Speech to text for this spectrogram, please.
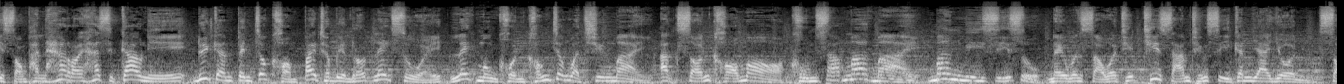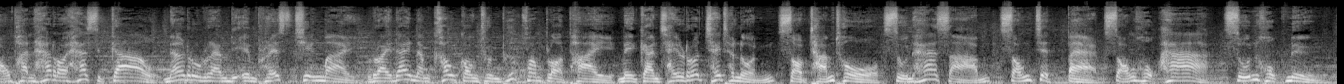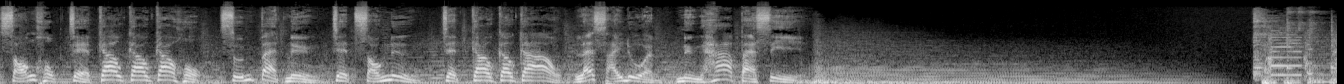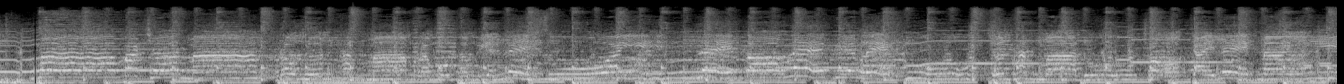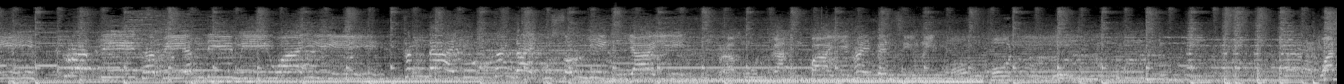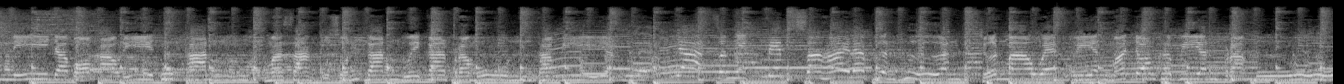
2559 นี้ ด้วยการเป็นเจ้าของป้ายทะเบียนรถเลขสวย เลขมงคลของจังหวัดเชียงใหม่ อักษรขอมอขุมทรัพย์มากมาย มั่งมีสีสุขในวันเสาร์อาทิตย์ที่ 3-4 กันยายน 2559 ณโรงแรม The Empress เชียงใหม่ รายได้นำเข้ากองทุนเพื่อความปลอดภัย ในการใช้รถใช้ถนน สอบถามโทร 053 278 265 061 267 9996 081 721 7999 และสายด่วน 1584 เลขไหนรักดีทะเบียนดีมีไว้ ทั้งได้บุญทั้งได้กุศลยิ่งใหญ่ ประมูลกันไปให้เป็นสิริมงคล วันนี้จะบอกข่าวดีทุกท่าน มาสร้างกุศลกันด้วยการประมูลทะเบียนญาติสนิทมิตรสหายและเพื่อนเพื่อน เชิญมาแวะเวียนมาจองทะเบียนประมูล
